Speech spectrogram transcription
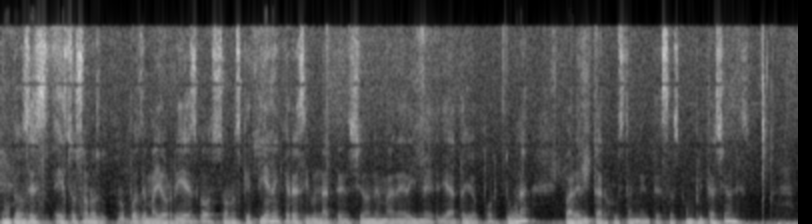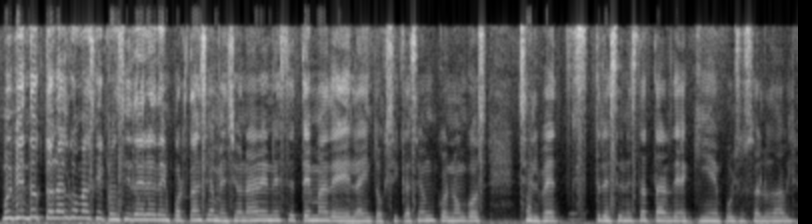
Entonces, estos son los grupos de mayor riesgo, son los que tienen que recibir una atención de manera inmediata y oportuna para evitar justamente estas complicaciones. Muy bien, doctor, ¿algo más que considere de importancia mencionar en este tema de la intoxicación con hongos silvestres en esta tarde aquí en Pulso Saludable?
